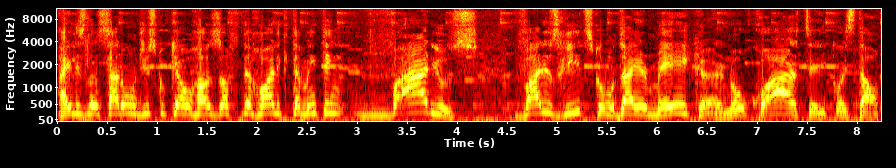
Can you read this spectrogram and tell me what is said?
Aí eles lançaram um disco que é o House of the Holy, que também tem vários, vários hits, como Dire Maker, No Quarter e coisa e tal.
